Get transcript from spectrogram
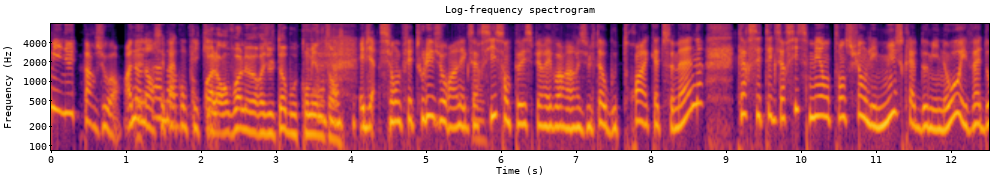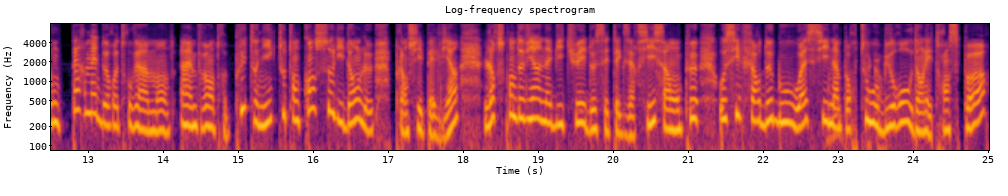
minutes par jour. Ah non, non, Ah c'est pas non. compliqué. alors, on voit le résultat au bout de combien de temps? Eh bien, si on le fait tous les jours, hein, l'exercice, on peut espérer voir un résultat au bout de 3 à 4 semaines, car cet exercice met en tension les muscles abdominaux et va donc permettre de retrouver un ventre plus tonique tout en consolidant le plancher pelvien. Lorsqu'on devient un habitué de cet exercice, hein, on peut aussi le faire debout ou assis n'importe où, au bureau ou dans les transports.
